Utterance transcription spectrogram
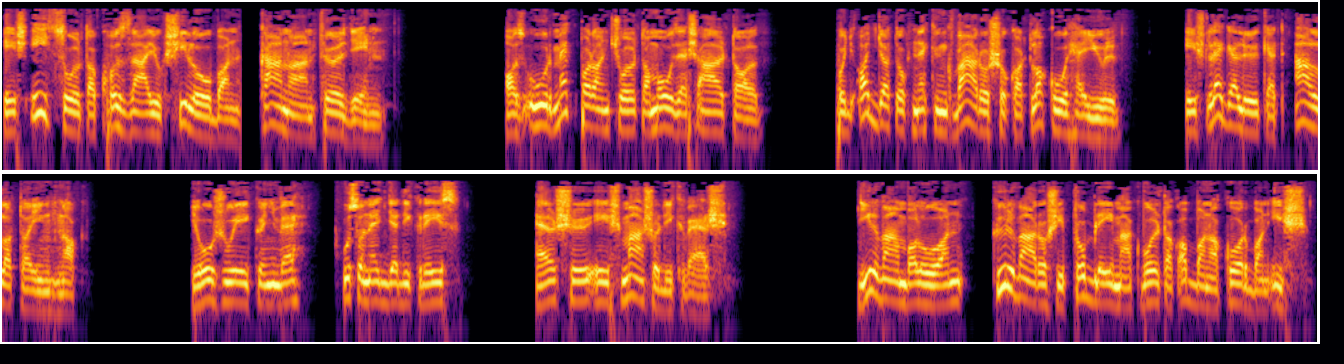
és így szóltak hozzájuk Silóban, Kánaán földjén. Az Úr megparancsolta Mózes által, hogy adjatok nekünk városokat lakóhelyül, és legelőket állatainknak. Józsué könyve, 21. rész, első és második vers. Nyilvánvalóan külvárosi problémák voltak abban a korban is.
